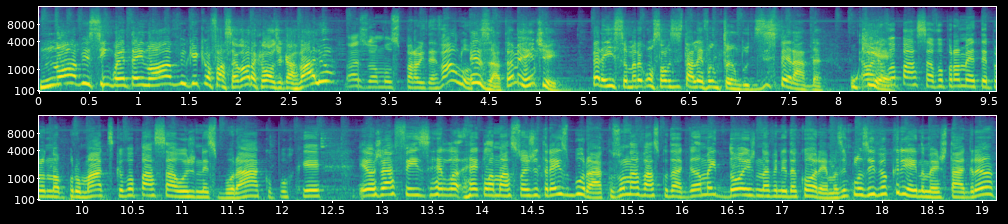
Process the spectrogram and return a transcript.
9h59, o que, que eu faço agora, Cláudia Carvalho? Nós vamos para o intervalo? Exatamente. Peraí, Samara Gonçalves está levantando, desesperada. O que Olha, é? eu vou passar, eu vou prometer pro, pro Max que eu vou passar hoje nesse buraco, porque eu já fiz reclamações de três buracos, um na Vasco da Gama e dois na Avenida Coremas. Inclusive, eu criei no meu Instagram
